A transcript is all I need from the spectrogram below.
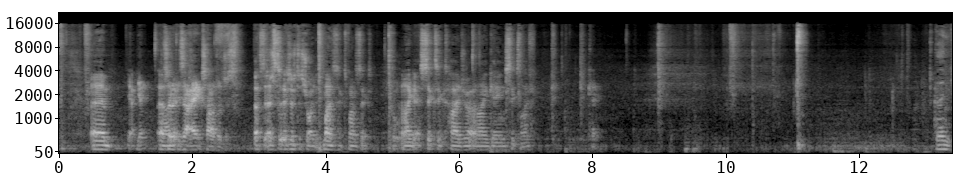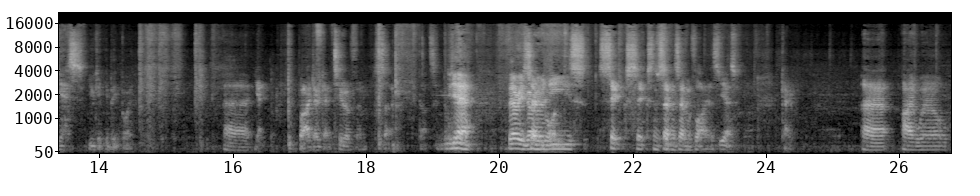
Um, yeah. Yeah. Uh, so is that exiled or just. That's it's, it's just destroyed. It's minus six, minus six. Cool. And I get a six six Hydra, and I gain six life. And then yes, you get your big boy. Uh, yeah. But I don't get two of them, so that's important. Yeah. Very very So important. these six, six, and seven, seven flyers. Yes. Uh, I will.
